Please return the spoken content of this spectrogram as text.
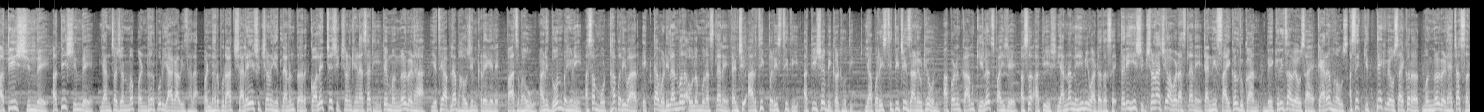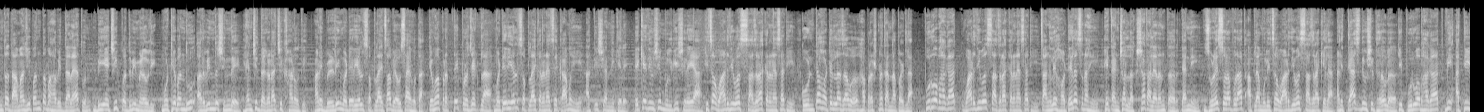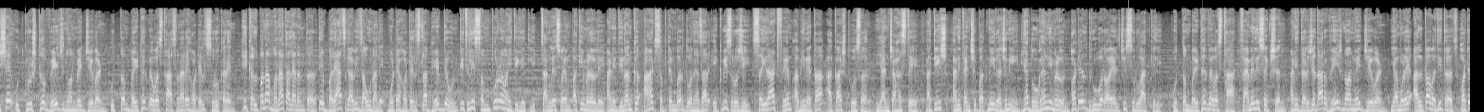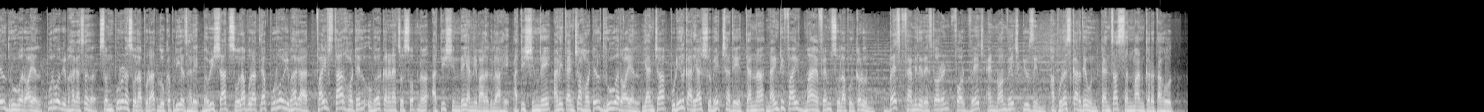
अतिश शिंदे अतिश शिंदे यांचा जन्म पंढरपूर या गावी झाला. पंढरपुरात शालेय शिक्षण घेतल्यानंतर कॉलेजचे शिक्षण घेण्यासाठी ते मंगळवेढा येथे आपल्या भाऊजींकडे गेले. पाच भाऊ आणि दोन बहिणी असा मोठा परिवार एकट्या वडिलांवर अवलंबून असल्याने त्यांची आर्थिक परिस्थिती अतिशय बिकट होती. या परिस्थितीची जाणीव ठेवून आपण काम केलंच पाहिजे असं अतिश यांना नेहमी वाटत असे. तरीही शिक्षणाची आवड असल्याने त्यांनी सायकल दुकान बेकरीचा व्यवसाय कॅरम हाऊस असे कित्येक व्यवसाय करत मंगळवेढ्याच्या संत दामा पंत महाविद्यालयातून बी ए ची पदवी मिळवली. मोठे बंधू अरविंद शिंदे यांची दगडाची खाण होती आणि बिल्डिंग मटेरियल सप्लायचा व्यवसाय होता. तेव्हा प्रत्येक प्रोजेक्टला मटेरियल सप्लाय करण्याचे कामही आतिश यांनी केले. एके दिवशी मुलगी श्रेया हिचा वाढदिवस साजरा करण्यासाठी कोणत्या हॉटेलला जावं हा प्रश्न त्यांना पडला. पूर्व भागात वाढदिवस साजरा करण्यासाठी चांगले हॉटेलच नाही हे त्यांच्या लक्षात आल्यानंतर त्यांनी जुळे सोलापुरात आपल्या मुलीचा वाढदिवस साजरा केला आणि त्याच दिवशी ठरवलं की पूर्व भागात मी अतिशय उत्कृष्ट व्हेज नॉनव्हेज जेवण उत्तम बैठक व्यवस्था असणारे हॉटेल सुरू करेन. ही कल्पना मनात आल्यानंतर ते बऱ्याच गावी जाऊन आले. मोठ्या हॉटेल्सला भेट देऊन तिथली संपूर्ण माहिती घेतली. चांगले स्वयंपाकी मिळवले आणि दिनांक आठ सप्टेंबर दोन हजार एकवीस रोजी सैराट फेम अभिनेता आकाश ठोसर यांच्या हस्ते अतिश आणि त्यांची पत्नी रजनी ह्या दोघांनी मिळून हॉटेल ध्रुव रॉयलची सुरुवात केली. उत्तम बैठक व्यवस्था फॅमिली सेक्शन आणि दर्जेदार व्हेज नॉन व्हेज जेवण यामुळे अल्पावधीतच हॉटेल ध्रुव रॉयल पूर्व विभाग विभागासह संपूर्ण सोलापुरात लोकप्रिय झाले. भविष्यात सोलापुरातल्या पूर्व विभागात फाईव्ह स्टार हॉटेल उभं करण्याचं स्वप्न अतिश शिंदे यांनी बाळगलं आहे. अतिश शिंदे आणि त्यांच्या हॉटेल ध्रुव रॉयल यांच्या पुढील कार्यात शुभेच्छा देत त्यांना ninety five my F M सोलापूरकडून best family restaurant for veg and non veg cuisine हा पुरस्कार देऊन त्यांचा सन्मान करत आहोत.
